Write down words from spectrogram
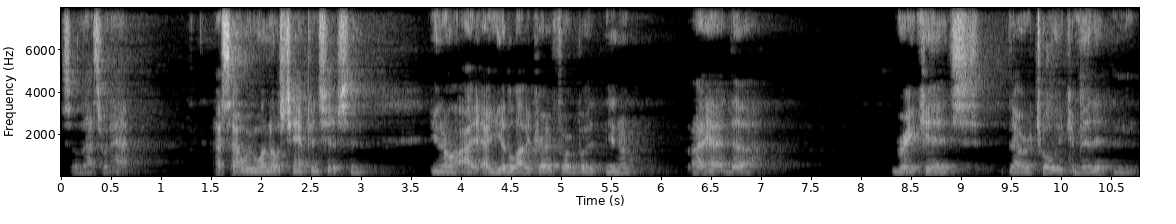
So that's what happened. That's how we won those championships and you know, I, I, get a lot of credit for it, but, you know, I had uh, great kids that were totally committed and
